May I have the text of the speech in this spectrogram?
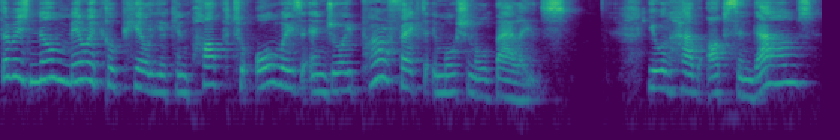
There is no miracle pill you can pop to always enjoy perfect emotional balance. You will have ups and downs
